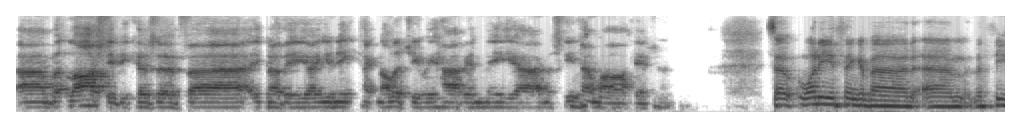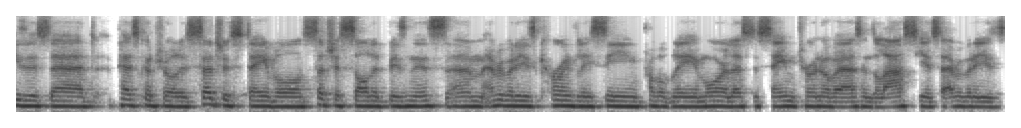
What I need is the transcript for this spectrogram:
Um, but largely because of uh, you know the uh, unique technology we have in the mosquito market. So, what do you think about um, the thesis that pest control is such a stable, such a solid business? Um, everybody is currently seeing probably more or less the same turnover as in the last year. So, everybody is,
